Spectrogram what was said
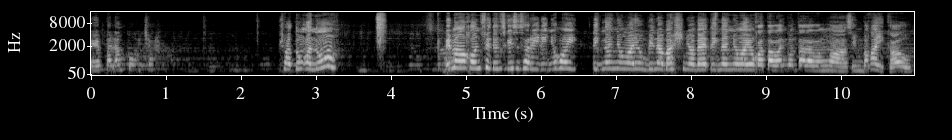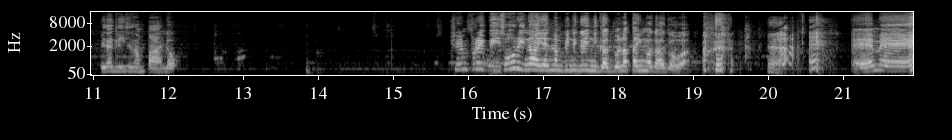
Eh, palang po siya. Masyadong ano? Be, mga confidence kayo sa sarili nyo, hoy. Tignan nyo nga yung binabash nyo, be. Tignan nyo nga yung katawan kung talagang maasim. Baka ikaw, pinaglisa ng palo. Siyempre, be, sorry na. Yan lang binigay ni God. Wala tayong magagawa. Eme.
